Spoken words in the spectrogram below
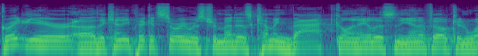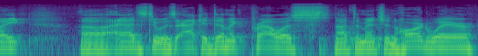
Great year. Uh, the Kenny Pickett story was tremendous. Coming back, going, hey, listen, the NFL can wait. Uh, adds to his academic prowess, not to mention hardware.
